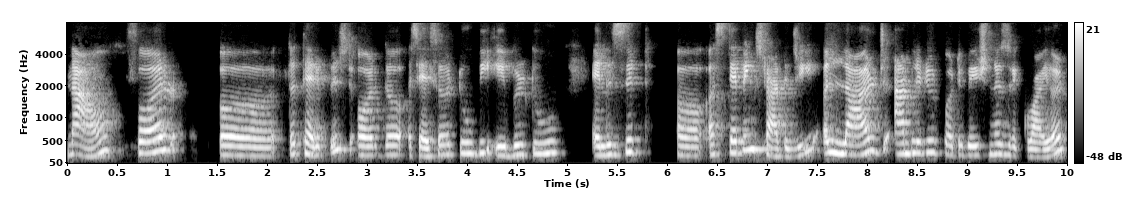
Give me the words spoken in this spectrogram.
Now, for uh, the therapist or the assessor to be able to elicit uh, a stepping strategy, a large amplitude perturbation is required.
